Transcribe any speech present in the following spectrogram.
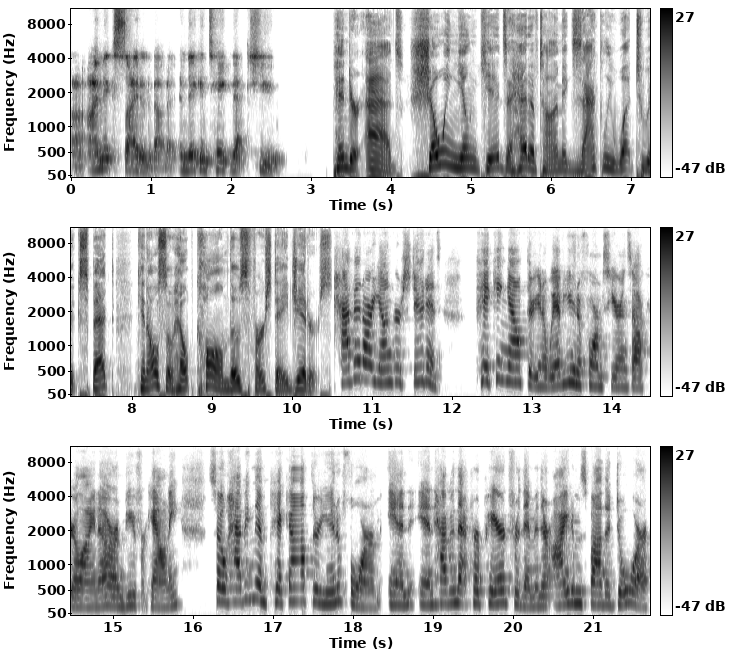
uh, I'm excited about it, and they can take that cue. Pender adds, showing young kids ahead of time exactly what to expect can also help calm those first day jitters. Having our younger students picking out their, you know, we have uniforms here in South Carolina or in Beaufort County. So having them pick out their uniform and and having that prepared for them and their items by the door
